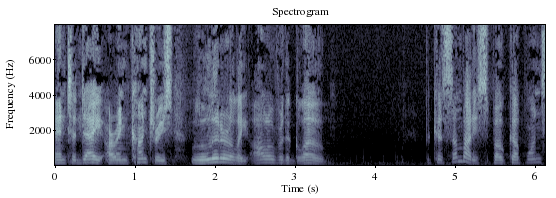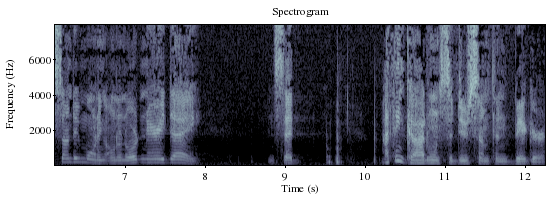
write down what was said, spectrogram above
and today are in countries literally all over the globe. Because somebody spoke up one Sunday morning on an ordinary day and said, I think God wants to do something bigger.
